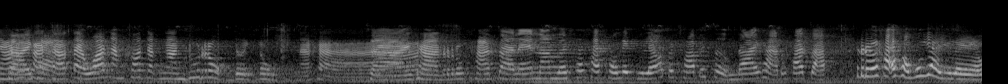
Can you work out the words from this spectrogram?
นะใช่ลูกค้าค่ะ จ๋าแต่ว่านำเข้าจากงานยุโรปโดยตรงนะคะใช่ค่ะลูกค้าจ๋าแนะนำเลยค่ะขายของเด็กอยู่แล้วเอาไปค้าไปเสริมได้ค่ะลูกค้าจ๋าหรือขายของผู้ใหญ่อยู่แล้ว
